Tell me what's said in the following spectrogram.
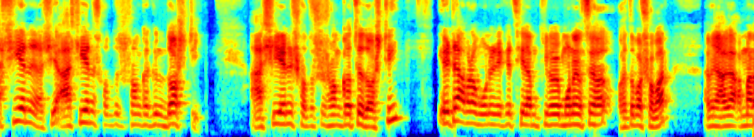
আসিয়ানে আসি, আসিয়ানের সদস্য সংখ্যা কিন্তু দশটি। আসিয়ানের সদস্য সংখ্যা হচ্ছে দশটি। এটা আমরা মনে রেখেছিলাম কীভাবে, মনে আছে হয়তো বা সবার। আমি আগে আমার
